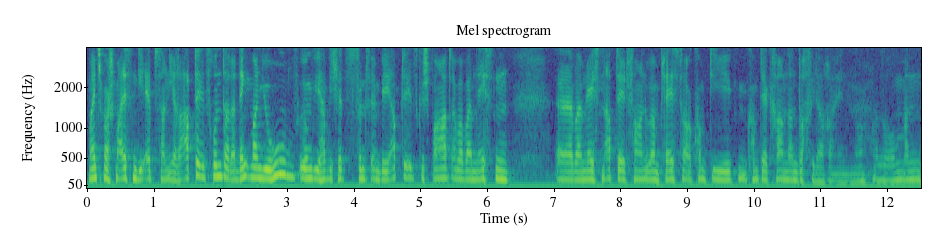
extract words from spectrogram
Manchmal schmeißen die Apps dann ihre Updates runter. Da denkt man, juhu, irgendwie habe ich jetzt 5 MB Updates gespart, aber beim nächsten, äh, beim nächsten Update fahren über den Play Store kommt, die, kommt der Kram dann doch wieder rein. Ne? Also man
